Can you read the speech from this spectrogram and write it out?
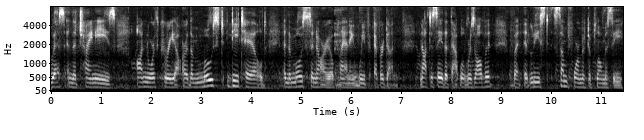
U.S. and the Chinese on North Korea are the most detailed and the most scenario planning we've ever done. Not to say that that will resolve it, but at least some form of diplomacy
